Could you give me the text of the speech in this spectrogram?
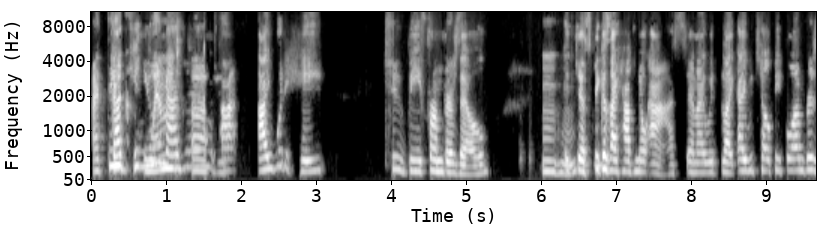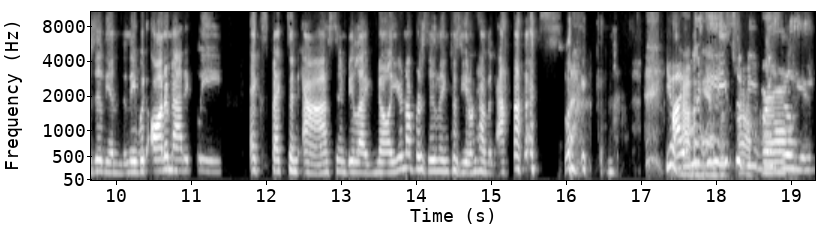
I think God, can you when, imagine? Um, I, I, would hate to be from Brazil. Mm-hmm. Just because I have no ass, and I would like, I would tell people I'm Brazilian, and they would automatically expect an ass and be like, "No, you're not Brazilian because you don't have an ass." like, I would hate to be Brazilian.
